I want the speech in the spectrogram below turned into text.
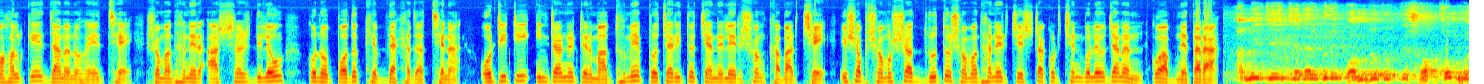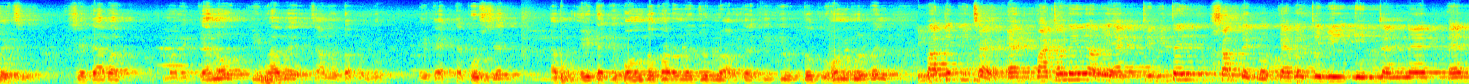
মহলকে জানানো হয়েছে। সমাধানের আশ্বাস দিলেও কোনো পদক্ষেপ দেখা যাচ্ছে না। ওটিটি ইন্টারনেটের মাধ্যমে প্রচারিত চ্যানেলের সংখ্যা বাড়ছে। এসব সমস্যা দ্রুত সমাধানের চেষ্টা করছেন বলেও জানান কোয়াব নেতারা। আমি যে চ্যানেলগুলি বন্ধ করতে সক্ষম হয়েছি, সেটা আবার মানে কেন, কীভাবে চালুটা হলো এটা একটা কোশ্চেন এবং এইটাকে বন্ধ করানোর জন্য আপনারা কি কি উদ্যোগ গ্রহণ করবেন? পাতে কি চাই? এক বাটনেই আমি এক টিভিতেই সব দেখব। Cable TV internet and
